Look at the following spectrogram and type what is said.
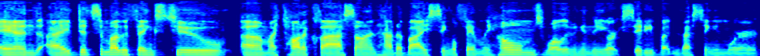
and I did some other things too. Um, I taught a class on how to buy single family homes while living in New York City, but investing in where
